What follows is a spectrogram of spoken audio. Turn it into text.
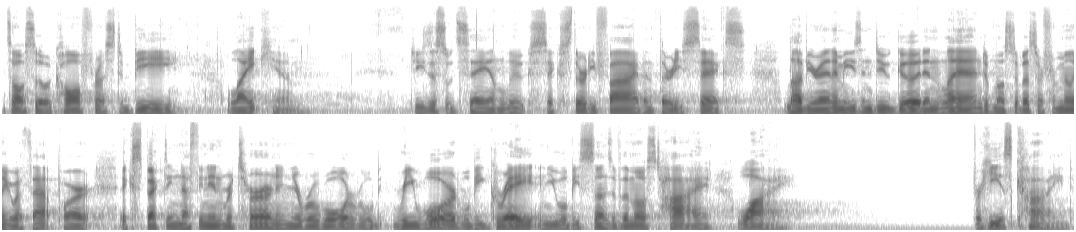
It's also a call for us to be like him. Jesus would say in Luke 6:35 and 36, love your enemies and do good and lend. Most of us are familiar with that part, expecting nothing in return, and your reward will, be, reward will be great, and you will be sons of the Most High. Why? For he is kind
